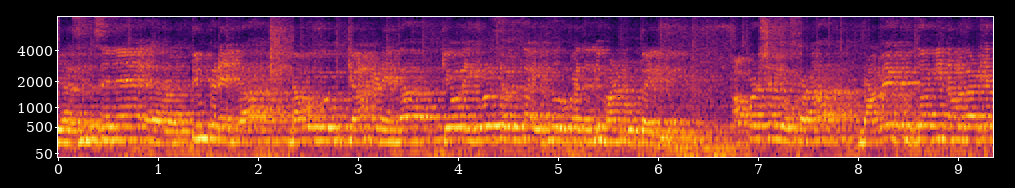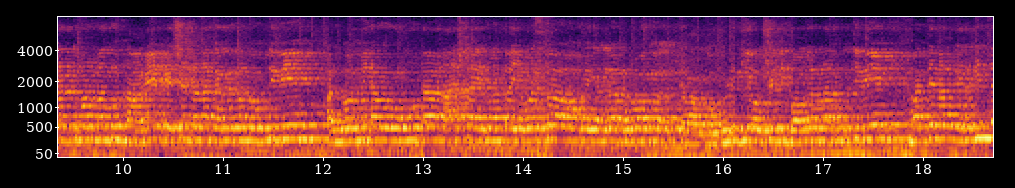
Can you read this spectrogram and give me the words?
ಈ ಹಸಿರು ಸೇನೆ ಟೀಮ್ ಕಡೆಯಿಂದ, ನಾವು ಇವತ್ತು ಕ್ಯಾಂಪ್ ಕಡೆಯಿಂದ ಕೇವಲ ಏಳು ಸಾವಿರದ ಐದುನೂರು ರೂಪಾಯಿದಲ್ಲಿ ಮಾಡಿಕೊಡ್ತಾ ಇದ್ದೀವಿ. ಆಪರೇಷನ್ಗೋಸ್ಕರ ನಾವೇ ಖುದ್ದಾಗಿ ನಮ್ಮ ಗಾಡಿಯನ್ನ ತಗೊಂಡು ಬಂದು ನಾವೇ ಪೇಷಂಟ್ ಅನ್ನ ಕರೆದುಕೊಂಡು ಹೋಗ್ತೀವಿ. ಅಲ್ಲಿ ಹೋದ್ಮೇಲೆ ಅವರು ಊಟ, ನಾಷ್ಟ ಇರುವಂತ ವ್ಯವಸ್ಥೆ, ಅವರು ಎಲ್ಲ ಬರುವಾಗ ಗುಳಿಗೆ ಔಷಧಿ ಗೊಬ್ಬರನ ಕೊಡ್ತೀವಿ. ಮತ್ತೆ ನಾವು ಎಲ್ಲಿಂದ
